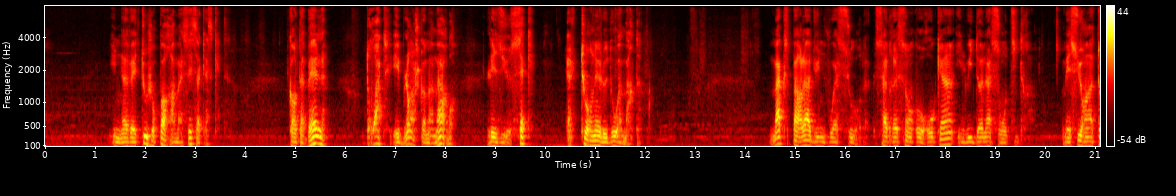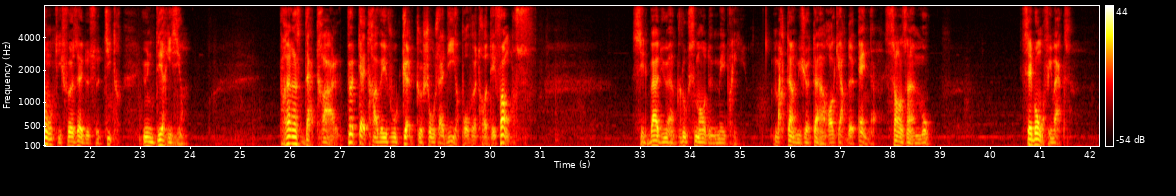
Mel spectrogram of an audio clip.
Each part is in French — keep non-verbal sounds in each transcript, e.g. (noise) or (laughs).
Il n'avait toujours pas ramassé sa casquette. Quant à Belle, droite et blanche comme un marbre, les yeux secs, elle tournait le dos à Martin. Max parla d'une voix sourde. S'adressant au rouquin, il lui donna son titre mais sur un ton qui faisait de ce titre une dérision. Prince d'Atral, peut-être avez-vous quelque chose à dire pour votre défense? Silbad eut un gloussement de mépris. Martin lui jeta un regard de haine, sans un mot. C'est bon, fit Max.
